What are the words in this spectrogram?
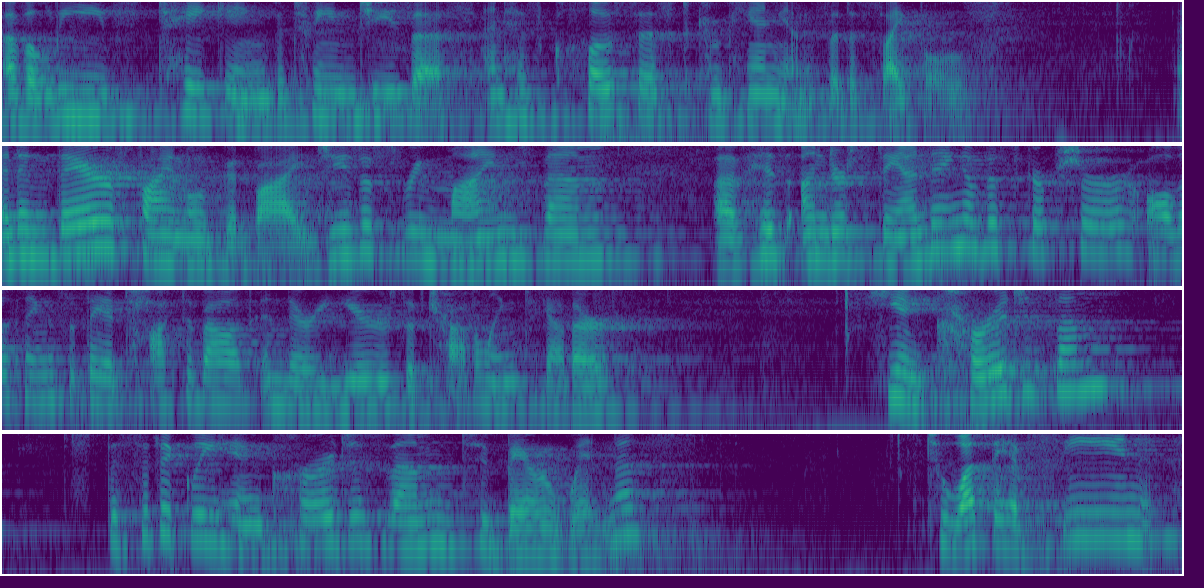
of a leave taking between Jesus and his closest companions, the disciples. And in their final goodbye, Jesus reminds them of his understanding of the scripture, all the things that they had talked about in their years of traveling together. He encourages them. Specifically, he encourages them to bear witness to what they have seen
